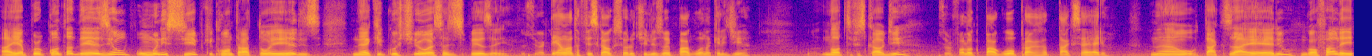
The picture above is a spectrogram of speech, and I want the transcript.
aí é por conta deles e o, o, município que contratou eles, né? Que custeou essas despesas aí. O senhor tem a nota fiscal que o senhor utilizou e pagou naquele dia? Nota fiscal de? O senhor falou que pagou para táxi aéreo? Não, o táxi aéreo, igual eu falei,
